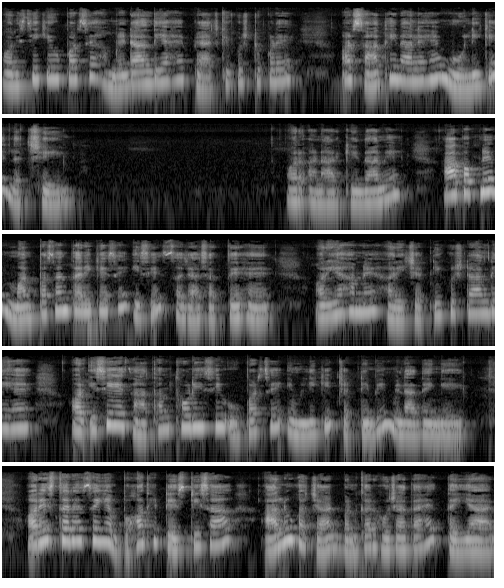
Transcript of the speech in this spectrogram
और इसी के ऊपर से हमने डाल दिया है प्याज के कुछ टुकड़े और साथ ही डाले हैं मूली के लच्छे। और अनार के दाने आप अपने मनपसंद तरीके से इसे सजा सकते हैं। और यह हमने हरी चटनी कुछ डाल दी है और इसी के साथ हम थोड़ी सी ऊपर से इमली की चटनी भी मिला देंगे। और इस तरह से यह बहुत ही टेस्टी सा आलू का चाट बनकर हो जाता है तैयार।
